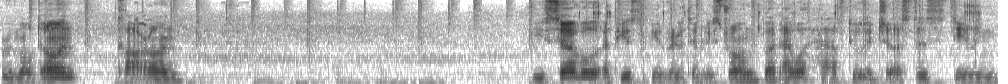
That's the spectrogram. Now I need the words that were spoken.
Remote on, car on. The servo appears to be relatively strong but I will have to adjust the steering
